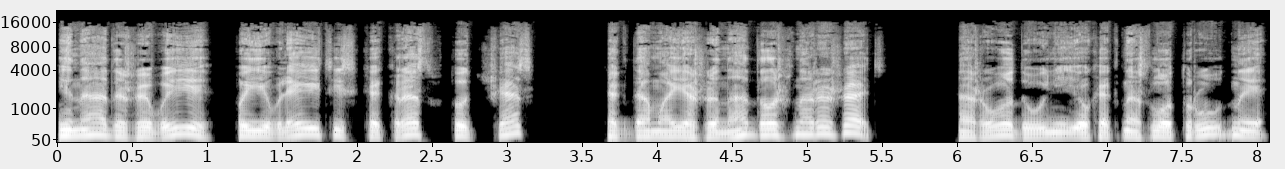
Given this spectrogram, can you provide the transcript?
и надо же, вы появляетесь как раз в тот час, когда моя жена должна рожать, а роды у нее, как назло, трудные,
